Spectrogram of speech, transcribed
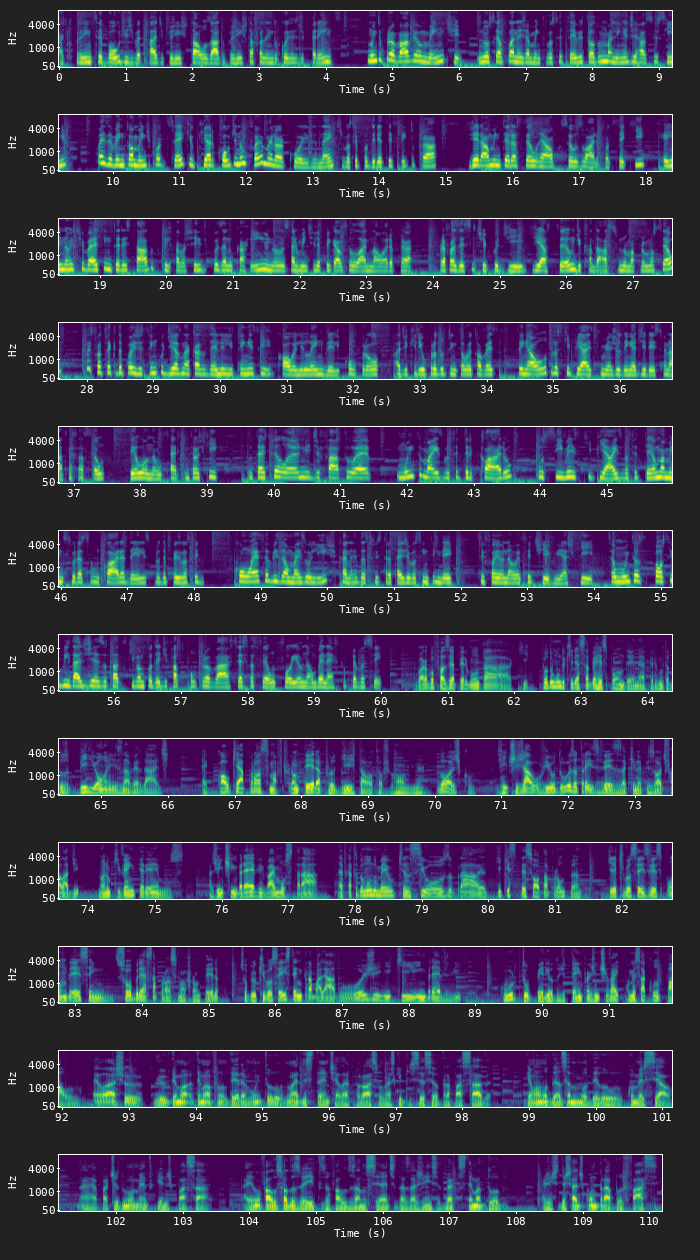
acho que pra gente ser bold de verdade, pra gente estar tá ousado, pra gente estar tá fazendo coisas diferentes, muito provavelmente no seu planejamento você teve toda uma linha de raciocínio mas eventualmente pode ser que o QR Code não foi a melhor coisa, né? Que você poderia ter feito para gerar uma interação real com o seu usuário. Pode ser que ele não estivesse interessado, porque ele estava cheio de coisa no carrinho, não necessariamente ele ia pegar o celular na hora para fazer esse tipo de, de ação, de cadastro numa promoção. Mas pode ser que depois de cinco dias na casa dele, ele tenha esse recall, ele lembre, ele comprou, adquiriu o produto. Então eu talvez tenha outros KPIs que me ajudem a direcionar se essa ação deu ou não certo. Então acho que o test and learn, de fato, é muito mais você ter claro possíveis KPIs, você ter uma mensuração clara deles, para depois você, com essa visão mais holística, né, da sua estratégia, você entender se foi ou não efetivo. E acho que são muitas possibilidades de resultados que vão poder, de fato, comprovar se essa ação foi ou não benéfica para você. Agora vou fazer a pergunta que todo mundo queria saber responder, né? A pergunta dos bilhões, na verdade. É qual que é a próxima fronteira para o digital out of home, né? Lógico, a gente já ouviu duas ou três vezes aqui no episódio falar de no ano que vem teremos, a gente em breve vai mostrar, né? Ficar todo mundo meio que ansioso para o que, que esse pessoal está aprontando. Queria que vocês respondessem sobre essa próxima fronteira, sobre o que vocês têm trabalhado hoje e que em breve curto período de tempo, a gente vai começar com o Paulo. Eu acho viu, que tem uma, tem uma fronteira muito. não é distante, ela é próxima, mas que precisa ser ultrapassada que é uma mudança no modelo comercial. Né? A partir do momento que a gente passar. Aí eu não falo só dos veículos, eu falo dos anunciantes, das agências, do ecossistema todo. A gente deixar de comprar por face,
